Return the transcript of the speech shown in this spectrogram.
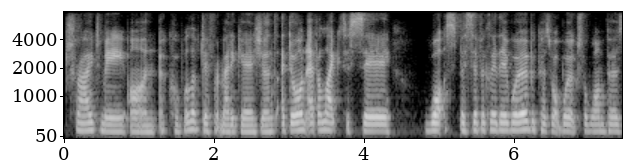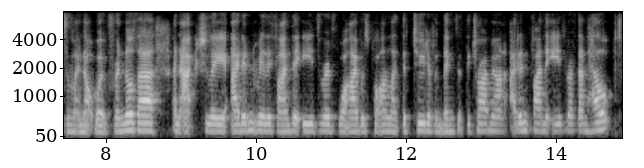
tried me on a couple of different medications. I don't ever like to say what specifically they were because what works for one person might not work for another and actually i didn't really find that either of what i was put on like the two different things that they tried me on i didn't find that either of them helped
